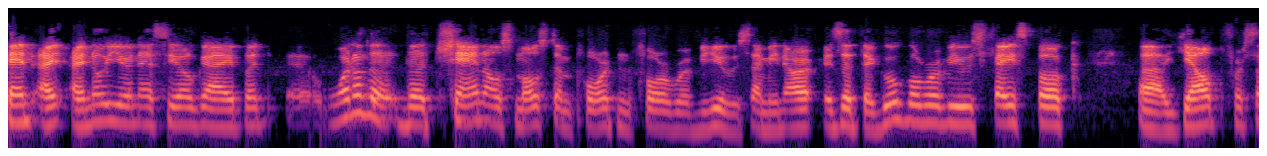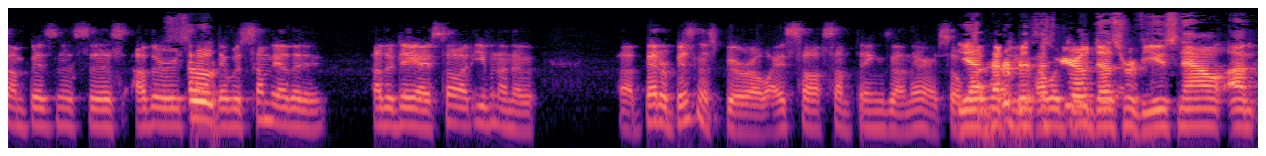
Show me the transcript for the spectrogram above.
And I, I know you're an SEO guy, but uh, what are the, the channels most important for reviews? I mean, are, is it the Google reviews, Facebook, uh, Yelp for some businesses, others? So, uh, there was some the other other day I saw it even on a, a, Better Business Bureau. I saw some things on there. So yeah, Better you, Business Bureau do does reviews now. Um,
